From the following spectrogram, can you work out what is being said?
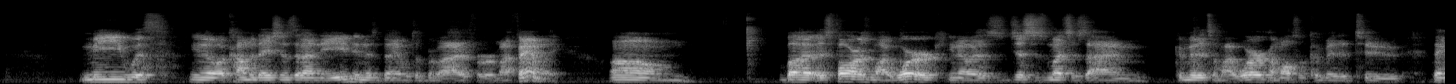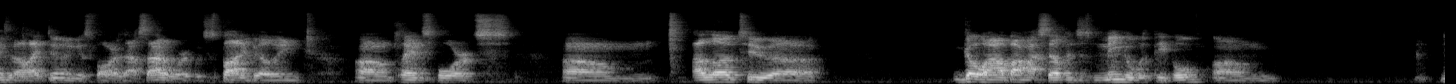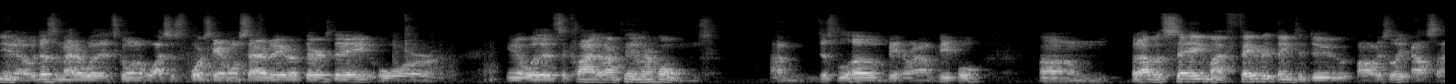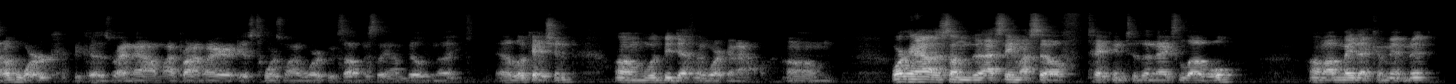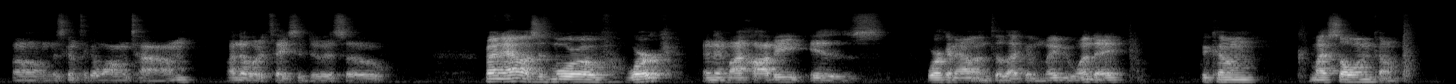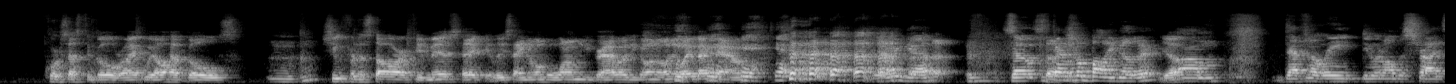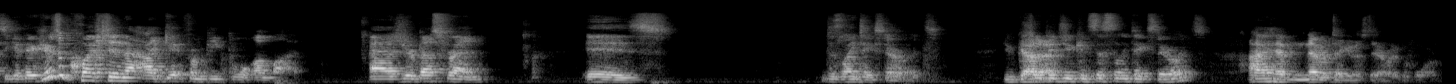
me with you know accommodations that I need, and has been able to provide for my family. Um, but as far as my work, you know, is just as much as I'm committed to my work, I'm also committed to things that I like doing as far as outside of work, which is bodybuilding, um, playing sports. Um, I love to uh, go out by myself and just mingle with people. Um, you know, it doesn't matter whether it's going to watch a sports game on Saturday or Thursday, or you know whether it's a client that I'm cleaning their homes. I just love being around people. Um, but I would say my favorite thing to do, obviously outside of work, because right now my primary is towards my work, because obviously I'm building a, a location, um, would be definitely working out. Um, working out is something that I see myself taking to the next level. Um, I've made that commitment. Um, it's going to take a long time. I know what it takes to do it. So right now it's just more of work, and then my hobby is working out until I can maybe one day become my sole income. Of course, that's the goal, right? We all have goals. Mm-hmm. Shoot for the star. If you miss, heck, at least hang on to one of them. You grab it, you're going on your way back down. there we go. So, So- professional bodybuilder. Yep. Um, definitely doing all the strides to get there. Here's a question that I get from people a lot. As your best friend, is does Lane take steroids? You gotta. did you consistently take steroids? I have never taken a steroid before.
